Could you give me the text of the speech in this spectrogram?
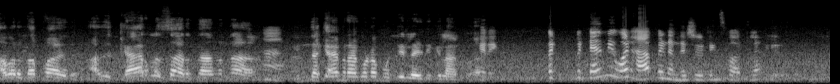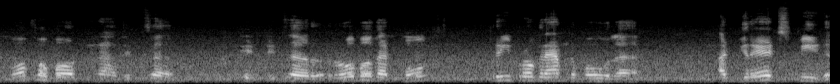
அவர் தப்பா இது அது கேர்லெஸ்ஸா இருந்தாங்கன்னா. இந்த கேமரா கூட முட்டில இடிக்கலாம் இப்ப. Correct but but tell me what happen அந்த ஷூட்டிங் ஸ்பாட்ல மோப்போ போட்னா it's it's robo that moves pre programmed மூவ்ல அட் கிரேட் ஸ்பீடு.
